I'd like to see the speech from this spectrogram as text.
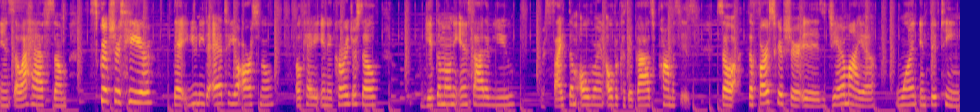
And so I have some scriptures here that you need to add to your arsenal, okay, and encourage yourself. Get them on the inside of you, recite them over and over because they're God's promises. So the first scripture is Jeremiah 1 and 15,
